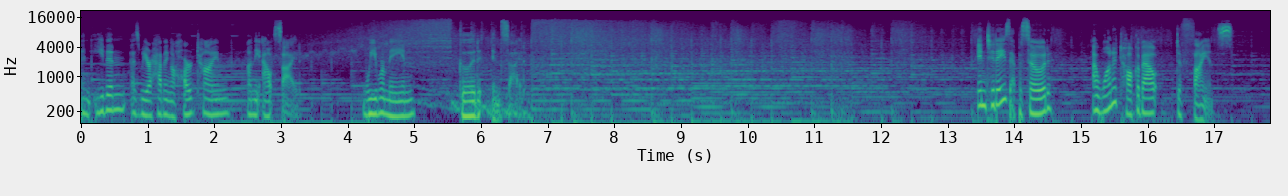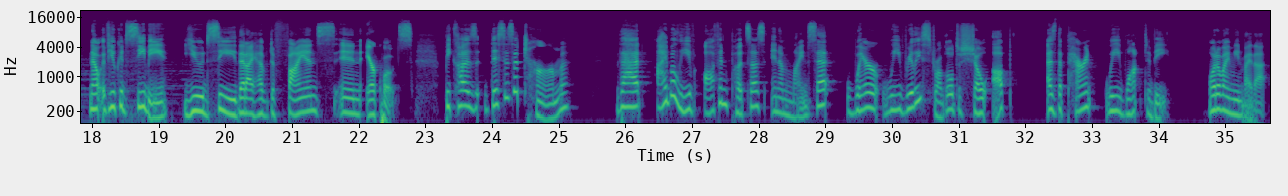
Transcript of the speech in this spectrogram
and even as we are having a hard time on the outside, we remain good inside. In today's episode, I want to talk about defiance. Now, if you could see me, you'd see that I have defiance in air quotes because this is a term that I believe often puts us in a mindset where we really struggle to show up as the parent we want to be. What do I mean by that?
